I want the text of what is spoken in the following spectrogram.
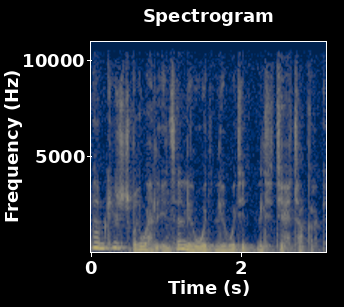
ما يمكنش تبغي واحد الإنسان اللي هو اللي هو اللي تيحتقرك.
